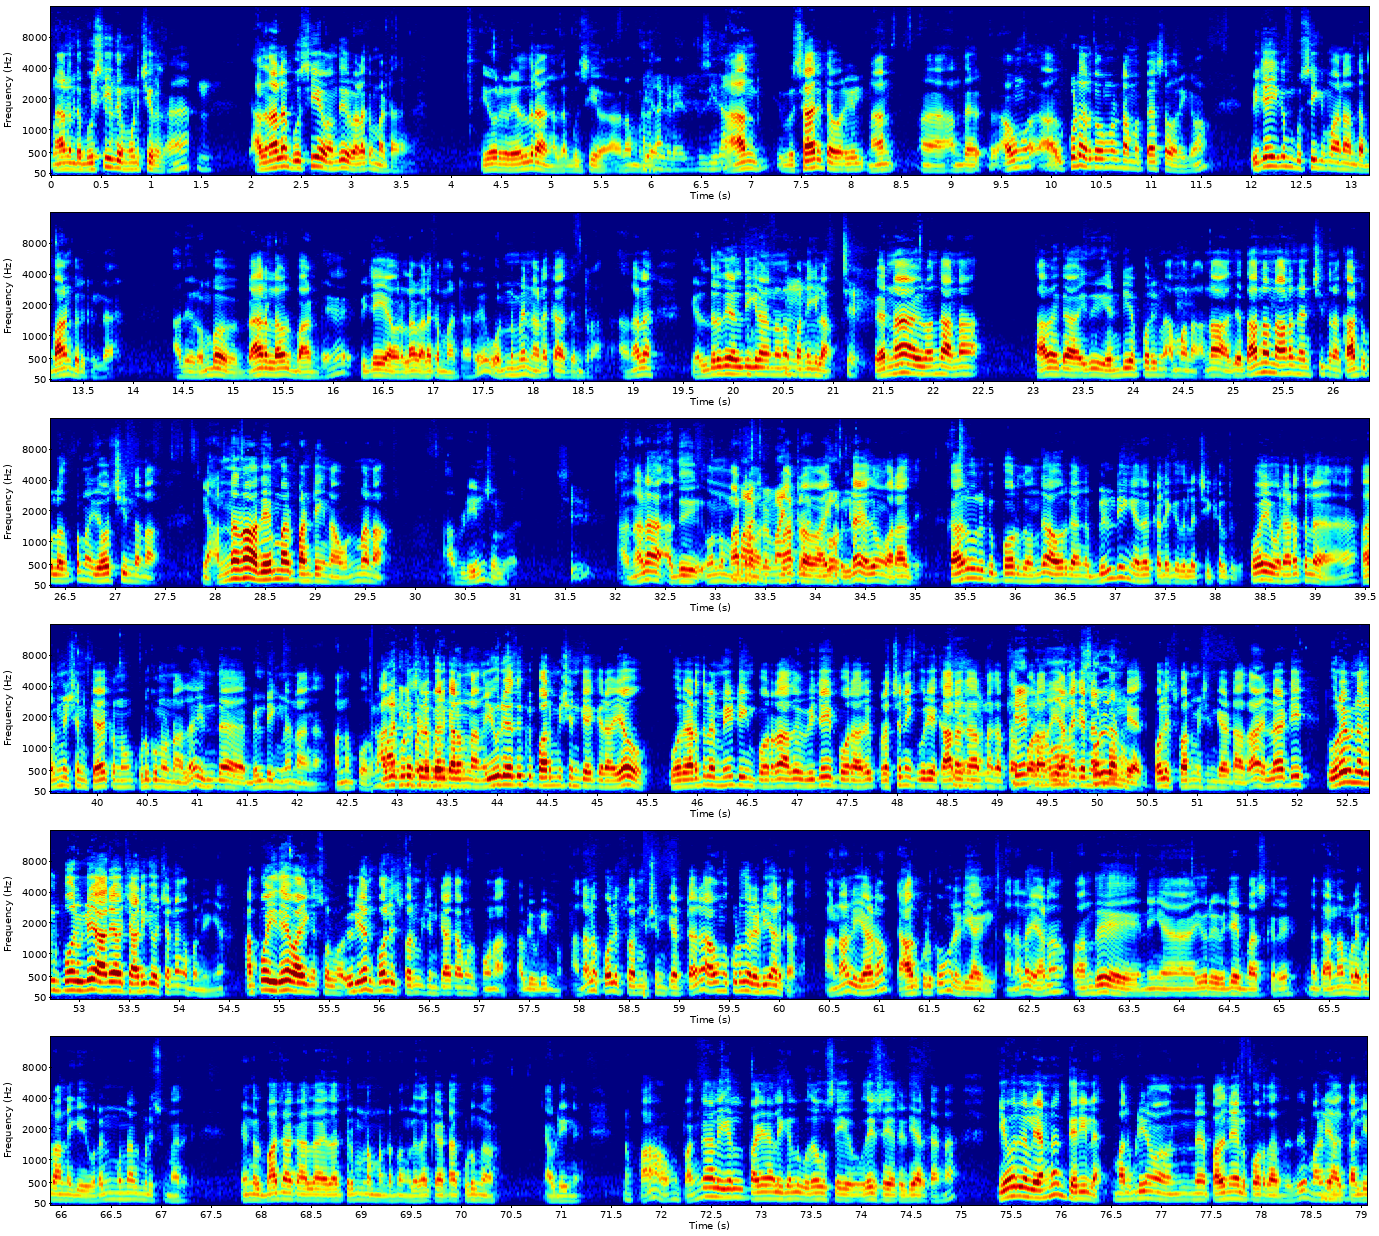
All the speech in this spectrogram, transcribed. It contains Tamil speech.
நான் இந்த புஷி இதை முடிச்சிடுறேன். அதனால புஷியை வந்து இவர் விளக்க மாட்டாருங்க. இவர்கள் எழுதுறாங்கல்ல புஷியை அதெல்லாம் முடியாது. நான் விசாரித்தவரையில் நான் அந்த அவங்க கூட இருக்கவங்கள்ட்ட நம்ம பேசுகிற வரைக்கும் விஜய்க்கும் குஷிக்குமான அந்த பாண்ட் இருக்குல்ல அது ரொம்ப வேற லெவல் பாண்டு. விஜய் அவரெல்லாம் விளக்க மாட்டார். ஒன்றுமே நடக்காதுன்றாங்க. அதனால எழுதுறதை எழுதிக்கிறான் ம். பண்ணிக்கலாம். வேணா இவர் வந்து அண்ணா தாவேகா இது என்டிஏ போறீங்களா ஆமாண்ணா அண்ணா அதை தானே நானும் நினச்சிருந்தேன் காட்டுக்குள்ள நான் யோசிச்சிருந்தேண்ணா நீ அண்ணனும் அதே மாதிரி பண்ணிட்டீங்கண்ணா உண்மைண்ணா. அப்படின்னு சொல்லுவார். சரி. அதனால அது ஒன்றும் மாற்ற மாற்ற இல்லை. வாய்ப்பு இல்லை எதுவும் வராது. கரூருக்கு போறது வந்து அவருக்கு அங்க பில்டிங் ஏதோ கிடைக்குதுல சிக்கல் இருக்கு. போய் ஒரு இடத்துல பர்மிஷன் கேட்கணும் கொடுக்கணும்னால இந்த பில்டிங்ல நாங்க பண்ண போறோம். அது கூட சில பேர் கிளம்புனாங்க. இவர் எதுக்கு பர்மிஷன் கேட்கிறாயோ ஒரு இடத்துல மீட்டிங் போடுறா அதுவும் விஜய் போறாரு பிரச்சனைக்குரிய கார காரணகர்த்தா போறாரு. எனக்கு என்ன சொல்லணும். முடியாது. போலீஸ் பர்மிஷன் கேட்டாதான். இல்லாட்டி உறவினர்கள் போர்விலே யாரையா வச்சு அடிக்க வச்சு என்னங்க பண்ணுவீங்க? அப்போ இதே வாங்க சொல்லுவோம் இவர் ஏன் போலீஸ் பர்மிஷன் கேட்காமல் போனார்? அப்படி இப்படின்னு அதனால போலீஸ் பர்மிஷன் கேட்டாரு. அவங்க கொடுக்க ரெடியா இருக்காங்க. ஆனால் இடம் யார் கொடுக்கவும் ரெடியா இல்லை. அதனால இடம் வந்து நீங்க இவர் விஜய் பாஸ்கர் நேற்று அண்ணாமலை கூட அன்னைக்கு ஒரு ரெண்டு மூணு நாள் முன்னாடி சொன்னாரு. எங்கள் பாஜகவில் ஏதாவது திருமண மண்டபங்கள் ஏதாவது கேட்டால் கொடுங்க அப்படின்னு. என்னப்பா அவங்க பங்காளிகள் பகையாளிகள் உதவி செய்ய உதவி செய்ய ரெடியாக இருக்காங்க. இவர்கள் என்னன்னு தெரியல. மறுபடியும் பதினேழு போகிறதா இருந்தது. மறுபடியும் அதை தள்ளி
